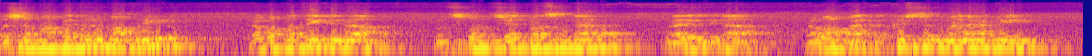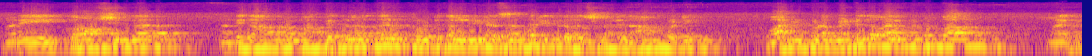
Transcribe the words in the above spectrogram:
వచ్చిన మా పెద్దలు మా ప్రియులు ప్రభా ప్రత్యేకంగా మున్సిపల్ చైర్పర్సన్ గారు మరి అదేవిధంగా ప్రభా మా యొక్క క్రిస్టియన్ మైనారిటీ మరి కోఆప్షన్ గారు అంతేకాకుండా మా పెద్దలందరూ పొలిటికల్ లీడర్స్ అందరూ ఇక్కడ వచ్చిన విధానం బట్టి వారిని కూడా మెండుగా వారి కుటుంబాలను మా యొక్క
